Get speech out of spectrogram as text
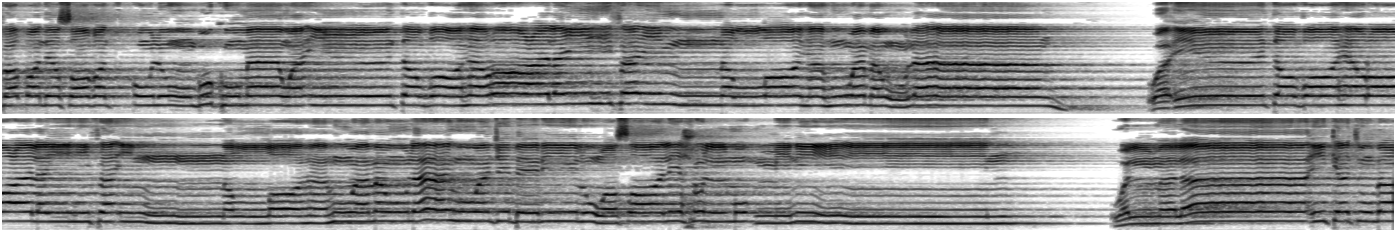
فقد صغت قلوبكما وإن تظاهرا عليه فإن الله هو مولاه. وإن تظاهرا عليه فإن الله هو مولاه وجبريل وصالح المؤمنين. والملائكة بعد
